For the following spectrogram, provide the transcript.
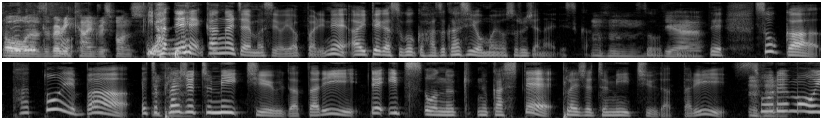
Oh, そ that's れ a で very kind response. いやね考えちゃいますよやっぱりね相手がすごく恥ずかしい思いをするじゃないですか。Mhm. そうそう Yeah. でそうか例えば「It's a うん pleasure to meet you」だったりで「It's」を抜かして「pleasure to meet you」だったりうんそれも言いますよね。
